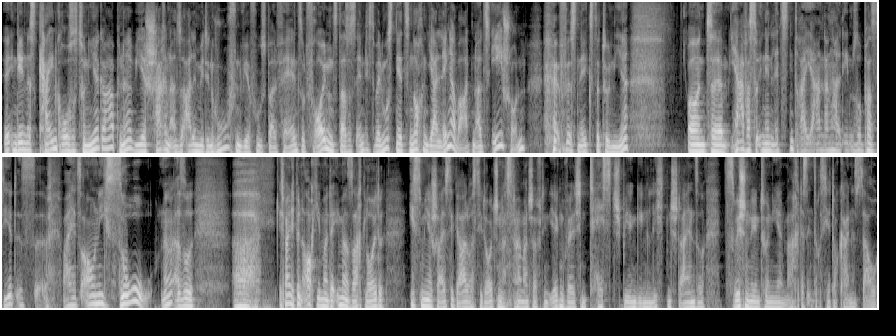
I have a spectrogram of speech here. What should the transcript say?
äh, in denen es kein großes Turnier gab. Ne? Wir scharren also alle mit den Hufen, wir Fußballfans, und freuen uns, dass es endlich ist. Aber wir mussten jetzt noch ein Jahr länger warten als eh schon fürs nächste Turnier. Und äh, ja, was so in den letzten drei Jahren dann halt eben so passiert ist, äh, war jetzt auch nicht so. Ne? Also, äh, ich meine, ich bin auch jemand, der immer sagt, Leute, ist mir scheißegal, was die deutsche Nationalmannschaft in irgendwelchen Testspielen gegen Liechtenstein so zwischen den Turnieren macht. Das interessiert doch keine Sau.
